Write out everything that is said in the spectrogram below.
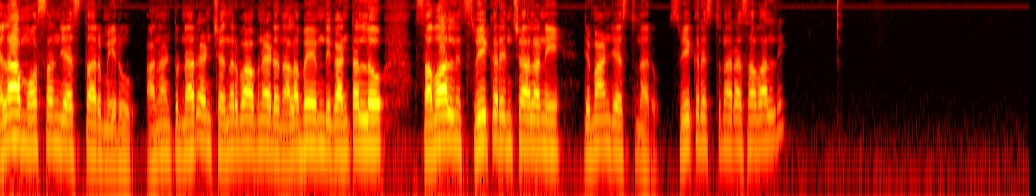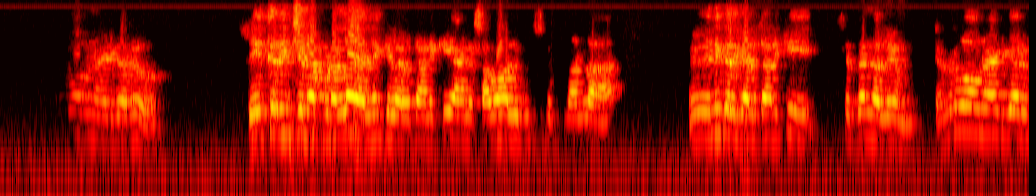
ఎలా మోసం చేస్తారు మీరు అని అంటున్నారు. అండ్ చంద్రబాబు నాయుడు నలభై ఎనిమిది గంటల్లో సవాల్ని స్వీకరించాలని డిమాండ్ చేస్తున్నారు. స్వీకరిస్తున్నారా సవాల్ని చంద్రబాబు నాయుడు గారు స్వీకరించినప్పుడల్లా ఎన్నికలు వెళ్ళటానికి ఆయన సవాళ్ళు విసిరినప్పుడల్లా మేము ఎన్నికలకు వెళ్ళటానికి సిద్ధంగా లేము చంద్రబాబు నాయుడు గారు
